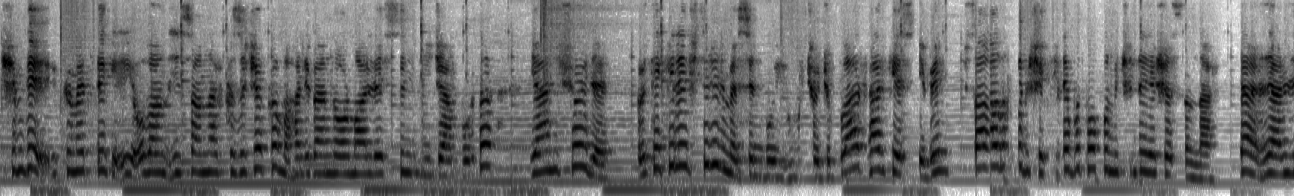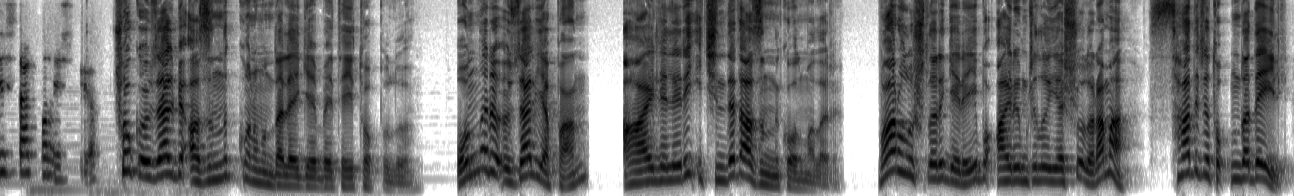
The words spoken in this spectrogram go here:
şimdi hükümette olan insanlar kızacak ama hani ben normalleşsin diyeceğim burada. Yani şöyle ötekileştirilmesin bu çocuklar. Herkes gibi sağlıklı bir şekilde bu toplum içinde yaşasınlar. Yani, yani Listak bunu istiyor. Çok özel bir azınlık konumunda LGBTİ topluluğu. Onları özel yapan aileleri içinde de azınlık olmaları. Varoluşları gereği bu ayrımcılığı yaşıyorlar ama sadece toplumda değil,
